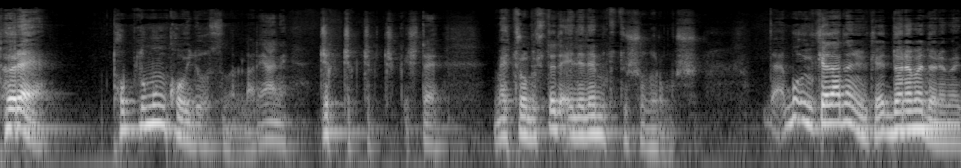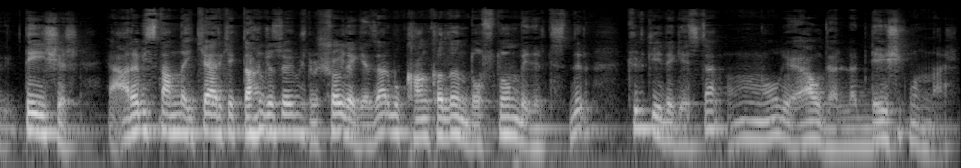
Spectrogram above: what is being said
töre, toplumun koyduğu sınırlar. Yani cık cık cık cık işte metrobüste de el ele mi tutuşulurmuş bu ülkelerden ülkeye döneme döneme değişir. Yani Arabistan'da iki erkek daha önce söylemiştim şöyle gezer bu kankalığın dostluğun belirtisidir. Türkiye'de geçsen hmm, ne oluyor ya derler değişik bunlar.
